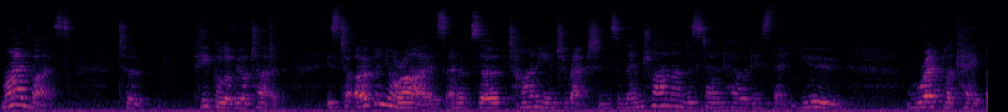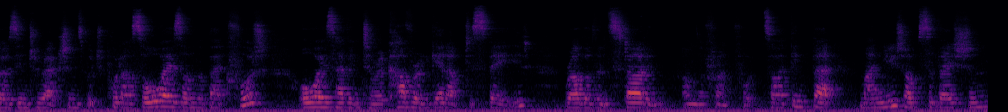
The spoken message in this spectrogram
my advice to people of your type is to open your eyes and observe tiny interactions and then try and understand how it is that you replicate those interactions which put us always on the back foot, always having to recover and get up to speed rather than starting on the front foot. So I think that minute observation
